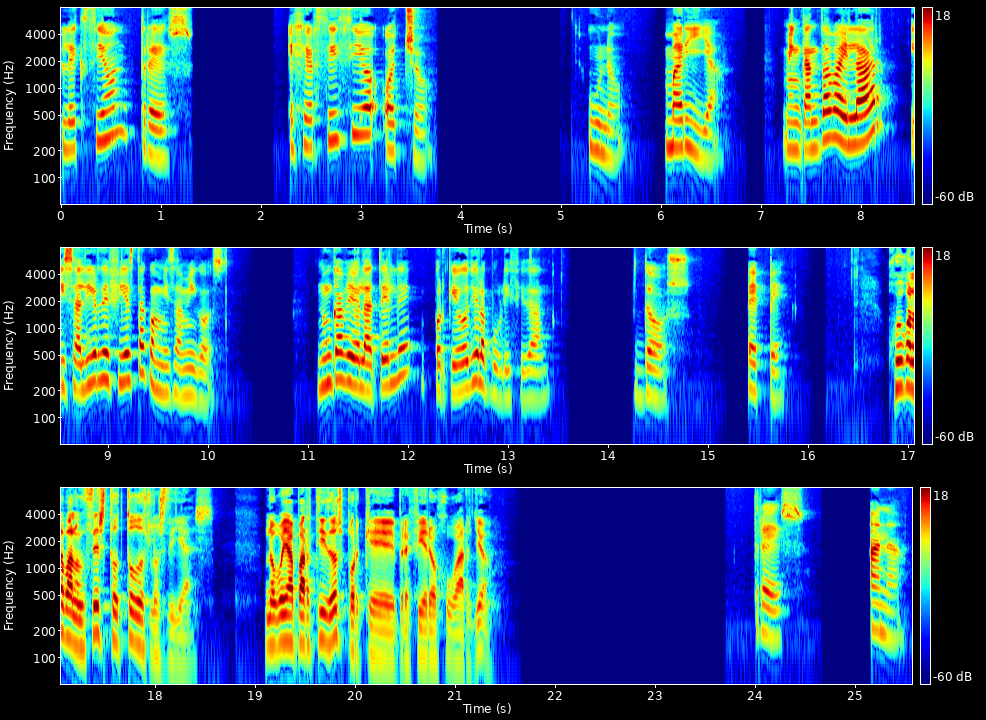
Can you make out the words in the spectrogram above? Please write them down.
Lección 3. Ejercicio 8. 1. María. Me encanta bailar y salir de fiesta con mis amigos. Nunca veo la tele porque odio la publicidad. 2. Pepe. Juego al baloncesto todos los días. No voy a partidos porque prefiero jugar yo. 3. Ana.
